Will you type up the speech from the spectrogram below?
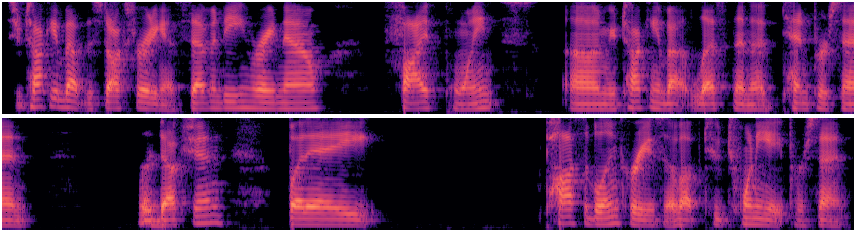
So you're talking about the stock's trading at 70 right now, five points. Um, you're talking about less than a 10% reduction, but a possible increase of up to 28%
